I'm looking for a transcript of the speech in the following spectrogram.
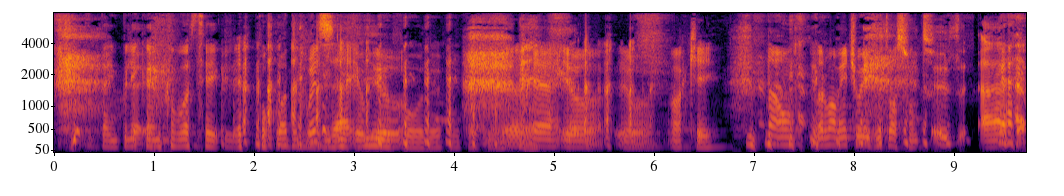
tá implicando é. com você, Guilherme. Por conta pois é, eu, eu, eu, é, eu, eu, ok. Não, normalmente eu evito o assunto. Ah, tá.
